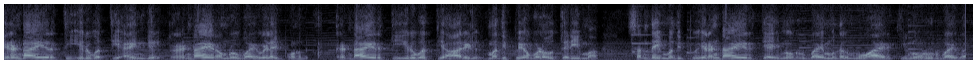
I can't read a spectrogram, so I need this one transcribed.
இரண்டாயிரத்தி இருபத்தி ஐந்தில் ரெண்டாயிரம் ரூபாய் விலை போனது. ரெண்டாயிரத்தி இருபத்தி ஆறில் மதிப்பு எவ்வளவு தெரியுமா? சந்தை மதிப்பு இரண்டாயிரத்தி ஐநூறு ரூபாய் முதல் மூவாயிரத்தி நூறு ரூபாய் வரை.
